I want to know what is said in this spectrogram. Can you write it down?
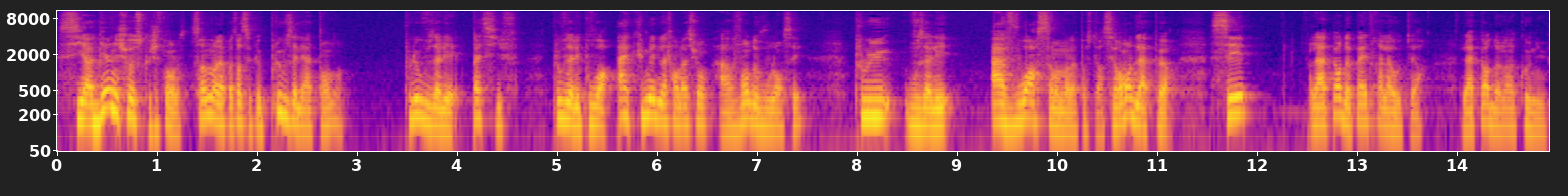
S'il y a bien une chose que j'ai dans le c'est que plus vous allez attendre, plus vous allez passif, plus vous allez pouvoir accumuler de l'information avant de vous lancer, plus vous allez avoir ce syndrome d'imposteur. C'est vraiment de la peur. C'est la peur de ne pas être à la hauteur, la peur de l'inconnu,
